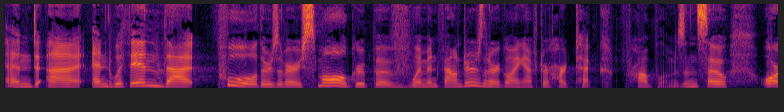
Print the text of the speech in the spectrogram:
And, uh, and within that pool, there's a very small group of women founders that are going after hard tech problems. And so, or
